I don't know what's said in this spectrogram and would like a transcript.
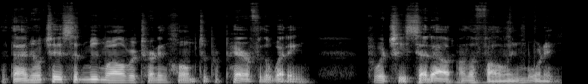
Nathanael Chasid meanwhile returning home to prepare for the wedding, for which he set out on the following morning.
